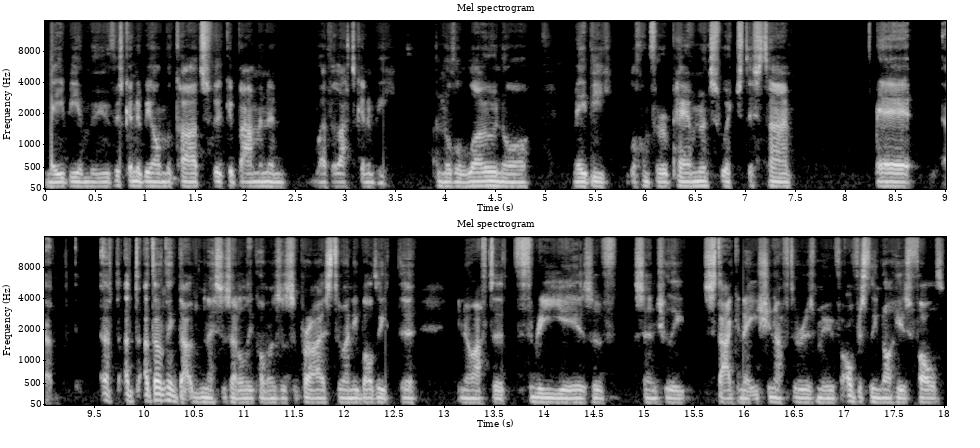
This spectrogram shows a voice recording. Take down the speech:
maybe a move is going to be on the cards for Gbamin and whether that's going to be another loan or maybe looking for a permanent switch this time. Uh, I, I, don't think that would necessarily come as a surprise to anybody. The you know after three years of essentially stagnation after his move, obviously not his fault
